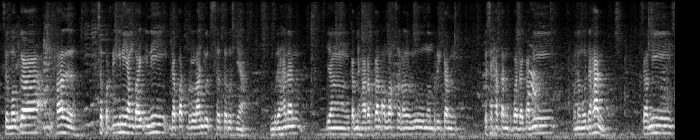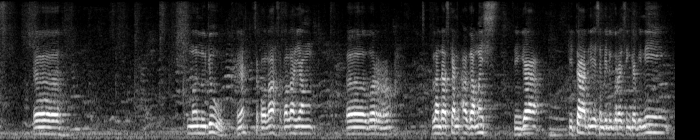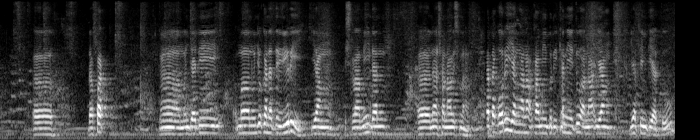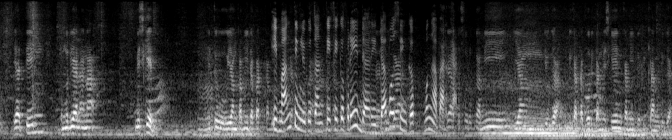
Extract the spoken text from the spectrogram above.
semoga hal seperti ini yang baik ini dapat berlanjut seterusnya. Mudah-mudahan yang kami harapkan Allah selalu memberikan kesehatan kepada kami. Mudah-mudahan kami eh, menuju ya sekolah-sekolah yang uh, berlandaskan agamis sehingga kita di SMP Negeri Singkap ini uh, dapat uh, menjadi menunjukkan jati diri yang islami dan uh, nasionalisme. Kategori yang anak kami berikan yaitu anak yang yatim piatu, yatim, kemudian anak miskin. Itu yang kami dapatkan. Iman, Tim Liputan TV Kepri dari Dabo Singkep mengabarkan. Ada pesuruh kami yang juga dikategorikan miskin, kami berikan juga.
